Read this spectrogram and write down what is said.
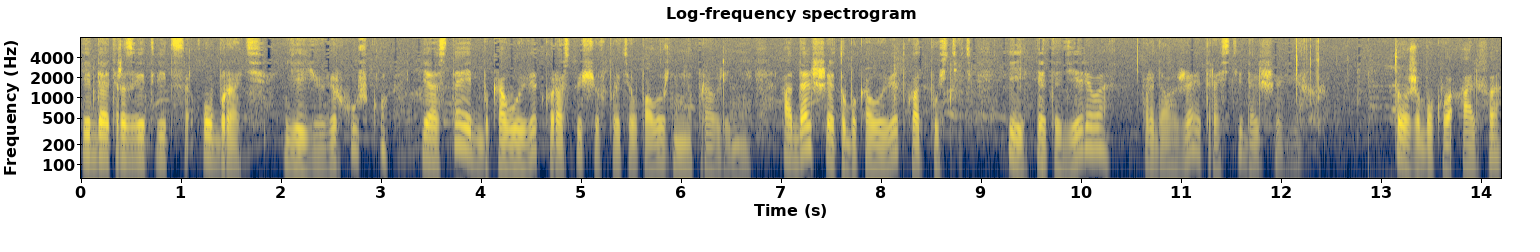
и дать разветвиться, убрать ее верхушку и оставить боковую ветку, растущую в противоположном направлении. А дальше эту боковую ветку отпустить. И это дерево продолжает расти дальше вверх. Тоже буква альфа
